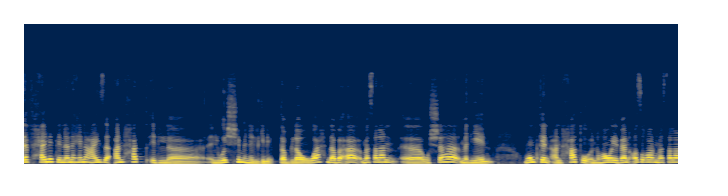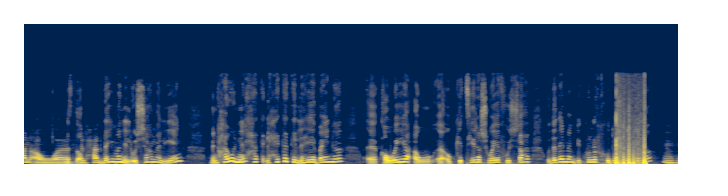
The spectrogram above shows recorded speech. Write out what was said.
ده في حالة إن أنا هنا عايزة أنحت ال- الوش من الجناب. طب لو واحدة بقى مثلا آه، وشها مليان ممكن أنحته إن هو يبان أصغر مثلا أو في بالظبط الحجم؟ دايما اللي وشها مليان بنحاول نلحق الحتت اللي هي باينة آه، قوية أو أو كتيرة شوية في وشها وده دايما بيكون الخدود من هنا.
